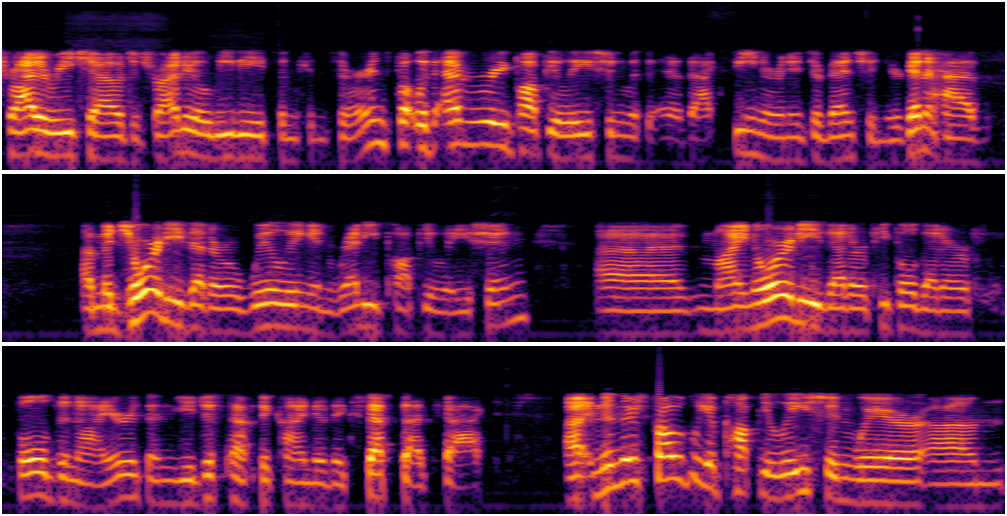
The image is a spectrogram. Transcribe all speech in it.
try to reach out, to try to alleviate some concerns. But with every population with a vaccine or an intervention, you're going to have a majority that are willing and ready population, uh, minority that are people that are full deniers, and you just have to kind of accept that fact. Uh, and then there's probably a population where um,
